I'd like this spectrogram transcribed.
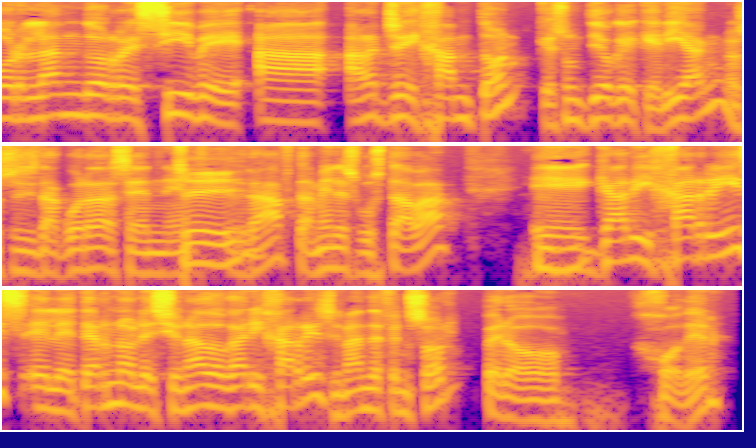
Orlando recibe a RJ Hampton, que es un tío que querían, no sé si te acuerdas en, el draft, también les gustaba. Eh, Gary Harris, el eterno lesionado Gary Harris, gran defensor, pero joder,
